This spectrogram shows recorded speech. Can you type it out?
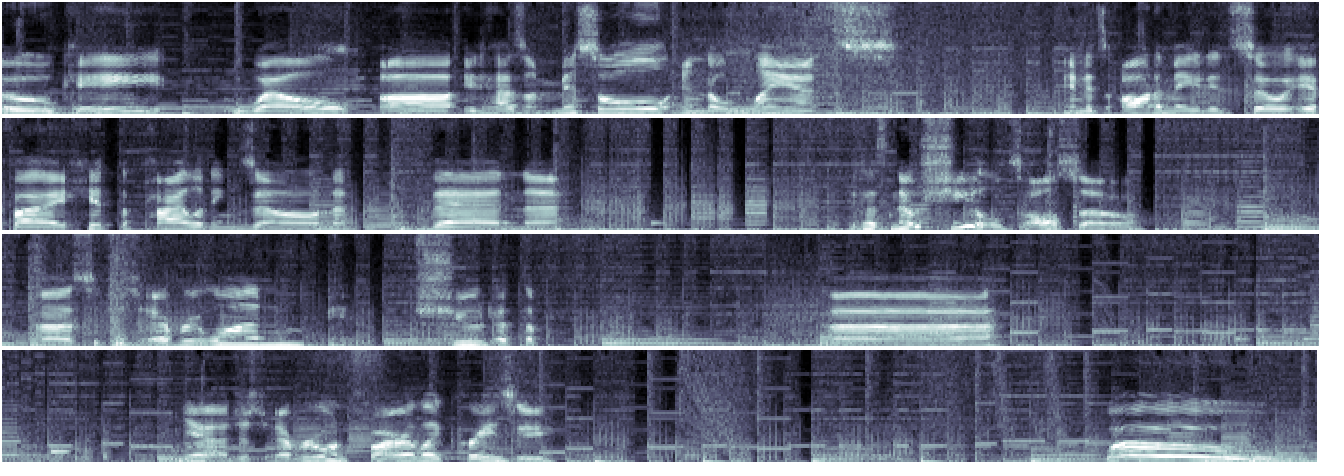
Okay, well, uh, it has a missile and a lance, and it's automated, so if I hit the piloting zone, then uh, it has no shields also. Uh, so just everyone shoot at the. Uh. Yeah, just everyone fire like crazy. Whoa!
